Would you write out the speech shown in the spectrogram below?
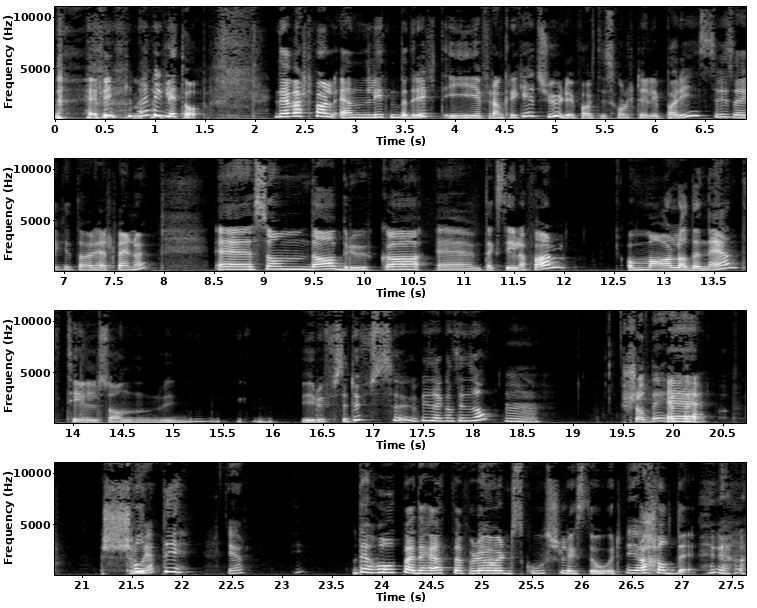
jeg fikk, men jeg fikk litt håp. Det er i hvert fall en liten bedrift i Frankrike, jeg tror de faktisk holdt til i Paris, hvis jeg ikke tar helt feil nå, eh, som da bruker eh, tekstilavfall og maler det ned til sånn rufsetufs, hvis jeg kan si det sånn. Shoddy heter Eh, det. Shoddy. Ja. Det håper jeg det heter, for det Ja. var verdens koseligste ord. Ja. Shoddy.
